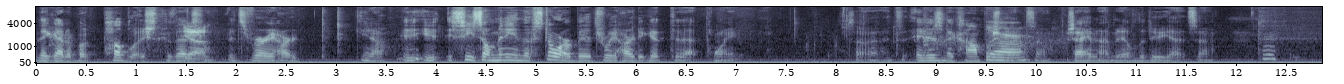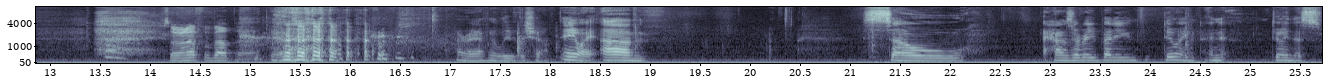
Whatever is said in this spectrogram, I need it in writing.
they got a book published because that's Yeah. it's very hard. You know, you, you see so many in the store, but it's really hard to get to that point. So it's, it is an accomplishment. Yeah. So which I have not been able to do yet. So so enough about that. all right, I'm gonna leave the show anyway. Um. So, how's everybody doing and doing this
